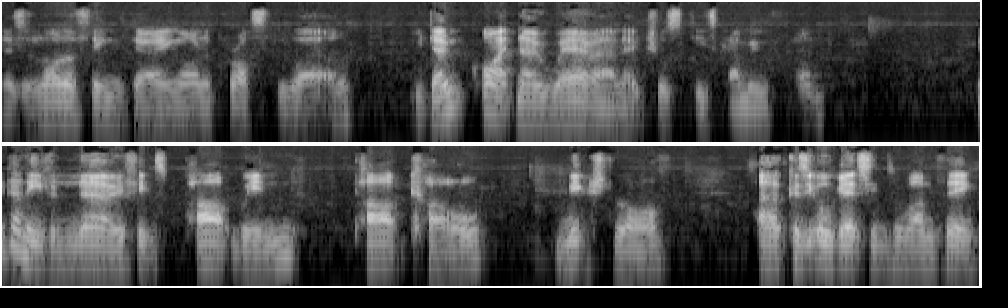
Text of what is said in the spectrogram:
There's a lot of things going on across the world. We don't quite know where our electricity is coming from. We don't even know if it's part wind, part coal, mixture of, because uh, it all gets into one thing.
